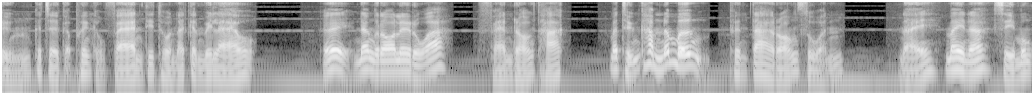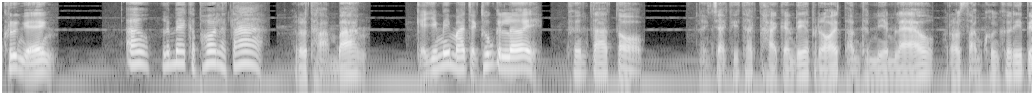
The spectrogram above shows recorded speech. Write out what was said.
ถึงก็เจอกับเพื่อนของแฟนที่โทรนัดกันไว้แล้ว เฮ้ย นั่งรอเลยหรอวะ แฟนร้องทัก มาถึงคำนะมึง เพื่อนต้าร้องสวน ไหนไม่นะสี่โมงครึ่งเอง เอ้าแล้วแม่กับพ่อล่ะต้า เราถามบ้าง แกยังไม่มาจากทุ่งกันเลย เพื่อนตาตอบ หลังจากที่ทักทายกันเรียบร้อยตามธรรมเนียมแล้ว เราสามคนก็รีบไป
